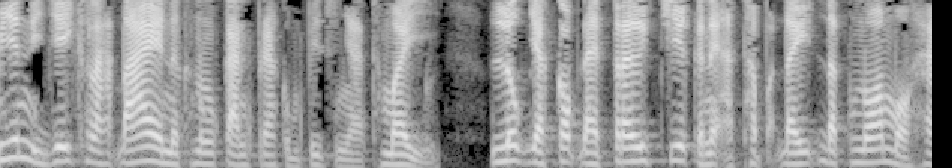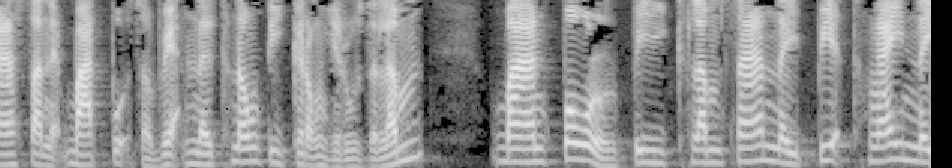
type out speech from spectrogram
មាននិយាយខ្លះដែរនៅក្នុងកាន់ព្រះគម្ពីរសញ្ញាថ្មីលោកយ៉ាកុបដែលត្រូវជាគណៈអធិបតីដឹកនាំមហាសន្និបាតពួកសាវកនៅក្នុងទីក្រុងយេរូសាឡឹមបានពោលពីខ្លឹមសារនៃពាក្យថ្ងៃនៃ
